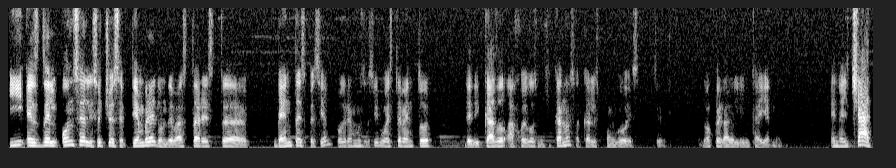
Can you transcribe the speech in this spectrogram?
Y es del 11 al 18 de septiembre, donde va a estar esta venta especial, podríamos decir, o este evento dedicado a juegos mexicanos. Acá les pongo este, voy a pegar el link ahí en el chat.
